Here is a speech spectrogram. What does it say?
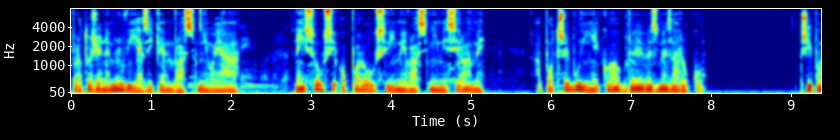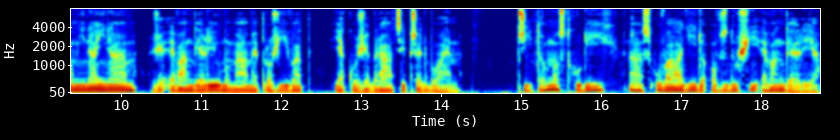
protože nemluví jazykem vlastního já, nejsou si oporou svými vlastními silami a potřebují někoho, kdo je vezme za ruku. Připomínají nám, že evangelium máme prožívat jako žebráci před Bohem. Přítomnost chudých nás uvádí do ovzduší evangelia,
